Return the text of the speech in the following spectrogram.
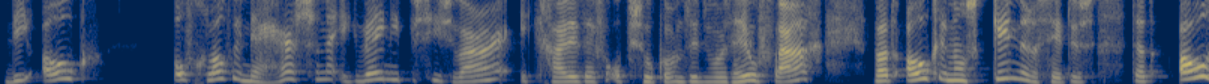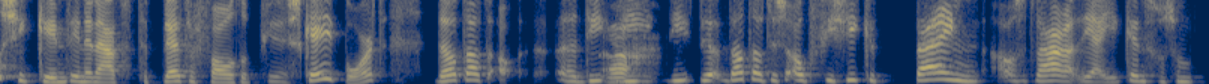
die ook, of geloof in de hersenen, ik weet niet precies waar, ik ga dit even opzoeken, want dit wordt heel vaag, wat ook in ons kinderen zit. Dus dat als je kind inderdaad te pletter valt op je skateboard, dat dat, eh, die, die, die, dat dat dus ook fysieke pijn, als het ware, ja, je kent van zo'n,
